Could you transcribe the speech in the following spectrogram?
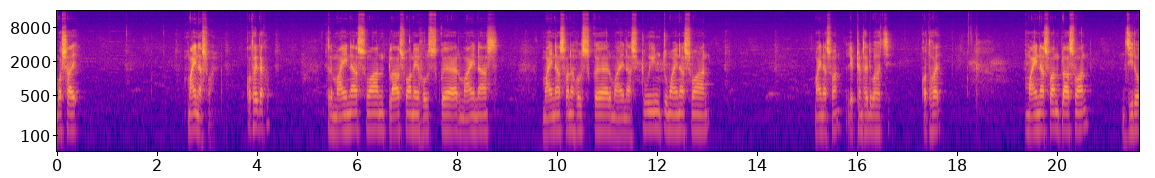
বসাই মাইনাস ওয়ান কথায় দেখো? তাহলে মাইনাস ওয়ান প্লাস ওয়ানের whole square minus minus one whole square minus two into minus one minus one left hand সাইডে বসাচ্ছি। কত হয়? Minus one plus one zero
